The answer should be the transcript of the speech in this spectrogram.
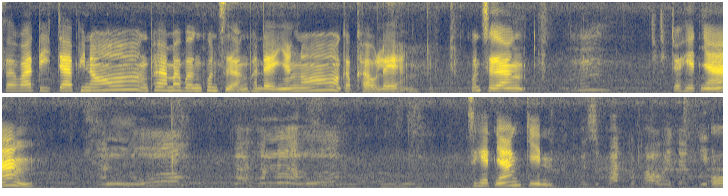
สวัสดีจ้าพี่น้องพามาเบิงคุณเสืองเพันใดยังเนาะกับเขาวแรงคุณเสืองอืมเจะเฮ็ดหยังหั่นหมูอะหั่นเนื้อหมูสิเฮ็ดหยังกินมันสิพัดกะเพราให้เจะกินโอ้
